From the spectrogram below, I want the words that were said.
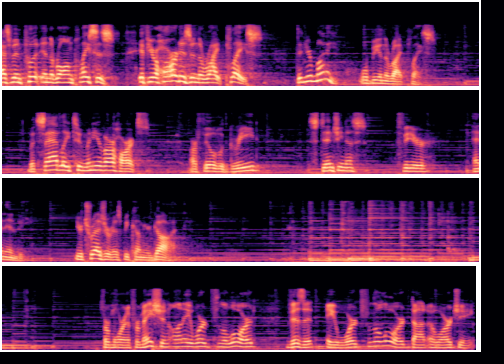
has been put in the wrong places. If your heart is in the right place, then your money will be in the right place. But sadly, too many of our hearts are filled with greed, stinginess, fear, and envy. Your treasure has become your God. For more information on A Word from the Lord, visit awordfromthelord.org.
